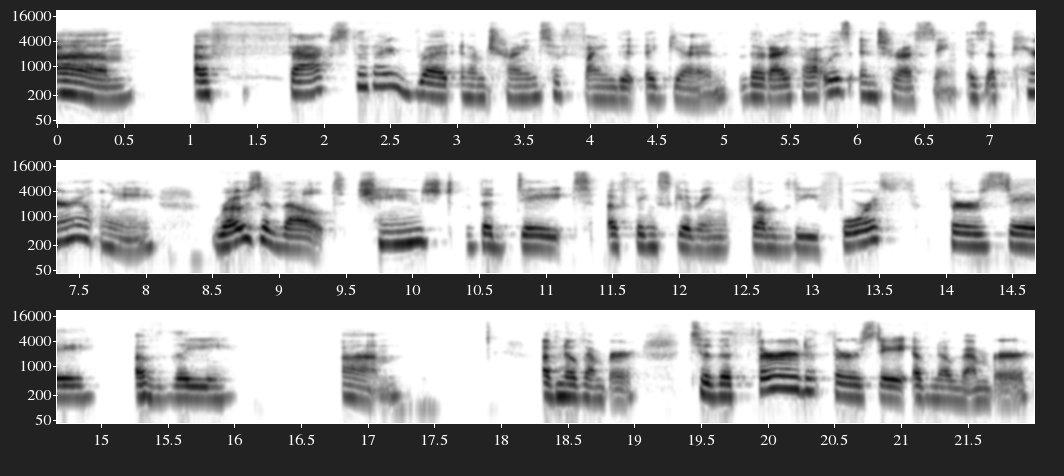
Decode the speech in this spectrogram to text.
Um, a fact that I read, and I'm trying to find it again, that I thought was interesting is apparently Roosevelt changed the date of Thanksgiving from the fourth Thursday of the um, of November to the third Thursday of November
